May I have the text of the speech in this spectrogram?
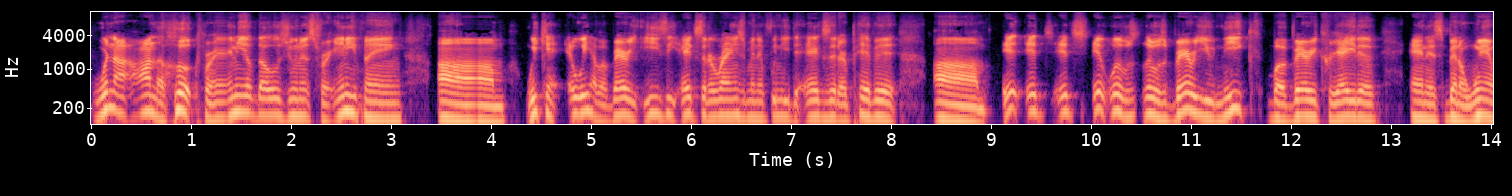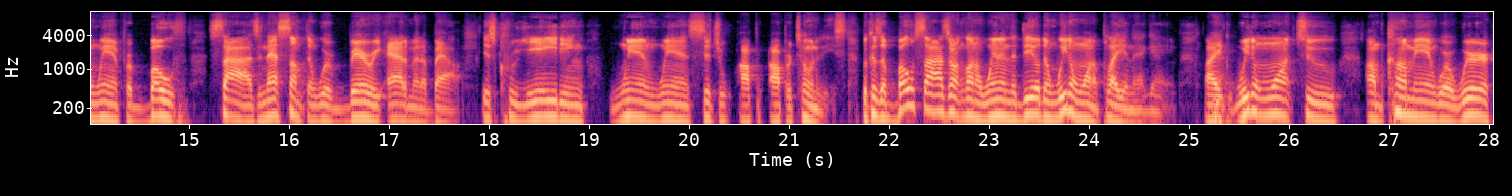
we're not on the hook for any of those units for anything. Um, we can we have a very easy exit arrangement if we need to exit or pivot. Um, it it it's it was it was very unique but very creative, and it's been a win win for both sides, and that's something we're very adamant about is creating win win situ op- opportunities because if both sides aren't going to win in the deal, then we don't want to play in that game. Like we don't want to um come in where we're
